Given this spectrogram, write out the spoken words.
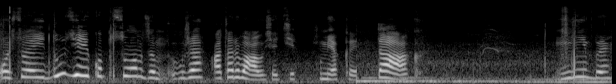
Ось то я йду з яйкопсом, зам- вже оторвалися ці хом'яки. Так. Ніби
